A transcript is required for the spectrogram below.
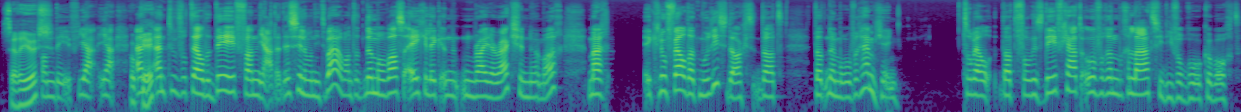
Serieus? van Dave. Ja, ja. Oké. En, en toen vertelde Dave van, ja, dat is helemaal niet waar, want het nummer was eigenlijk een, een Right Direction nummer. Maar ik geloof wel dat Maurice dacht dat dat nummer over hem ging. Terwijl dat volgens Dave gaat over een relatie die verbroken wordt.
